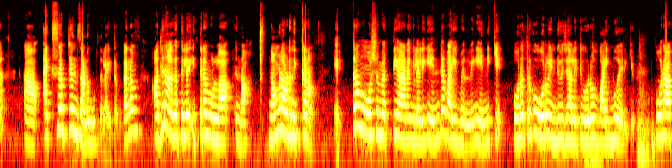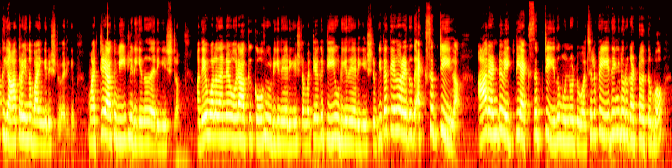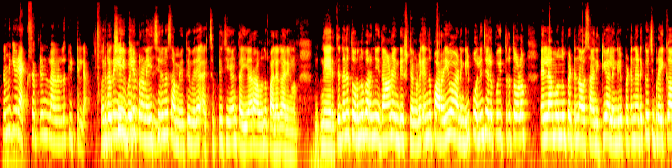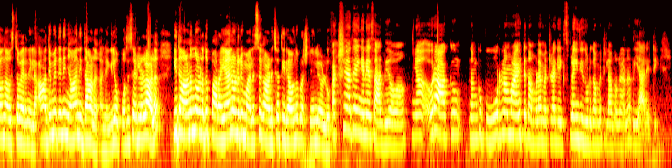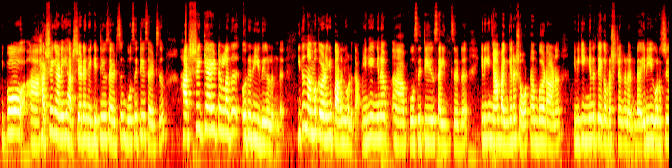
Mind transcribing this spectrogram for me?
അക്സെപ്റ്റൻസ് ആണ് കൂടുതലായിട്ടും. കാരണം അതിനകത്തിൽ ഇത്തരമുള്ള എന്താ നമ്മൾ അവിടെ നിൽക്കണം എത്ര മോശം വ്യക്തിയാണെങ്കിൽ അല്ലെങ്കിൽ എന്റെ വൈബ് അല്ലെങ്കിൽ എനിക്ക് ഓരോരുത്തർക്കും ഓരോ ഇൻഡിവിജ്വാലിറ്റി ഓരോ വൈബും ആയിരിക്കും. ഇപ്പോൾ ഒരാൾക്ക് യാത്ര ചെയ്യുന്ന ഭയങ്കര ഇഷ്ടമായിരിക്കും. മറ്റേ ആൾക്ക് വീട്ടിലിരിക്കുന്നതായിരിക്കും ഇഷ്ടം. അതേപോലെ തന്നെ ഒരാൾക്ക് കോഫി കുടിക്കുന്നതായിരിക്കും ഇഷ്ടം. മറ്റേ ആൾക്ക് ടീ കുടിക്കുന്നതായിരിക്കും ഇഷ്ടം. ഇതൊക്കെ എന്ന് പറയുന്നത് അക്സെപ്റ്റ് ചെയ്യുക. ആ രണ്ട് വ്യക്തി അക്സെപ്റ്റ് ചെയ്ത് മുന്നോട്ട് പോവുക. ചിലപ്പോൾ ഏതെങ്കിലും ഒരു ഘട്ടം എത്തുമ്പോൾ നമുക്ക് ഈ ഒരു അക്സെപ്റ്റൻസ് ലെവലിൽ കിട്ടില്ല. ഒരു പക്ഷേ ഇവർ പ്രണയിച്ചിരുന്ന സമയത്ത് ഇവരെ അക്സെപ്റ്റ് ചെയ്യാൻ തയ്യാറാവുന്ന പല കാര്യങ്ങളും. നേരത്തെ തന്നെ തുറന്നു പറഞ്ഞു ഇതാണ് എന്റെ ഇഷ്ടങ്ങൾ എന്ന് പറയുവാണെങ്കിൽ പോലും ചിലപ്പോൾ ഇത്രത്തോളം എല്ലാം ഒന്നും പെട്ടെന്ന് അവസാനിക്കുകയോ അല്ലെങ്കിൽ പെട്ടെന്ന് ഇടയ്ക്ക് വെച്ച് ബ്രേക്ക് ആവുന്ന അവസ്ഥ വരുന്നില്ല. ആദ്യമേ തന്നെ ഞാൻ ഇതാണ് അല്ലെങ്കിൽ ഓപ്പോസിറ്റ് സൈഡിലുള്ള ആൾ ഇതാണെന്നുള്ളത് പറയാനുള്ളൊരു മനസ്സ് കാണിച്ചാൽ തീരാവുന്ന പ്രശ്നമല്ലേ ഉള്ളൂ. പക്ഷെ അത് എങ്ങനെയാ സാധ്യമാവാ ഞാൻ ഒരാൾക്കും നമുക്ക് പൂർണമായിട്ട് നമ്മളെ മറ്റൊരാൾക്ക് എക്സ്പ്ലെയിൻ ചെയ്ത് കൊടുക്കാൻ പറ്റില്ല എന്നുള്ളതാണ് റിയാലിറ്റി ഇപ്പോൾ ഹർഷയ്ക്കാണെങ്കിൽ ഹർഷയുടെ നെഗറ്റീവ് സൈഡ്സും പോസിറ്റീവ് സൈഡ്സും ഹർഷയ്ക്കായിട്ടുള്ളത് ഒരു രീതികളുണ്ട്. ഇത് നമുക്ക് വേണമെങ്കിൽ പറഞ്ഞു കൊടുക്കാം. എനിക്ക് ഇങ്ങനെ പോസിറ്റീവ് സൈഡ്സ് ഉണ്ട്. എനിക്ക് ഞാൻ ഭയങ്കര ഷോർട്ട് ടെമ്പേർഡ് ആണ്. എനിക്ക് ഇങ്ങനത്തെയൊക്കെ പ്രശ്നങ്ങളുണ്ട്. എനിക്ക് കുറച്ച്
